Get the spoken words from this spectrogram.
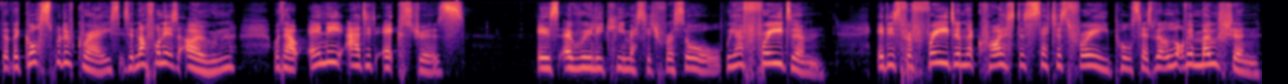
that the gospel of grace is enough on its own without any added extras is a really key message for us all. We have freedom. It is for freedom that Christ has set us free, Paul says, with a lot of emotion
